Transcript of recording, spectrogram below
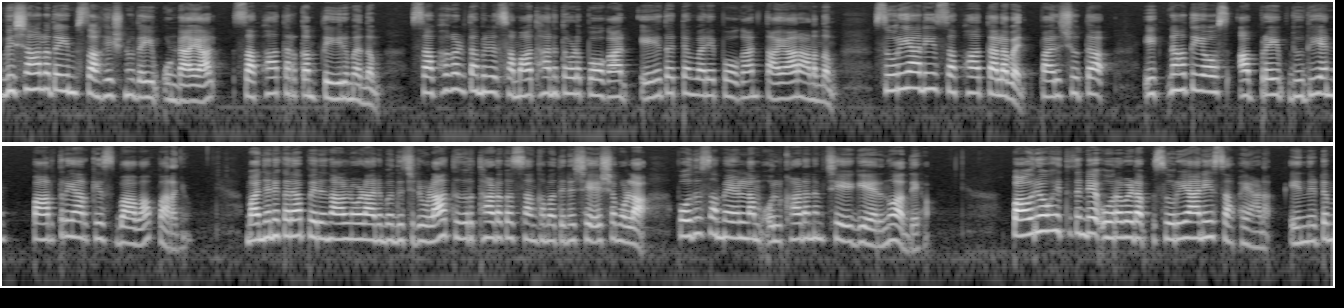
വിശാലതയും സഹിഷ്ണുതയും ഉണ്ടായാൽ സഭാതർക്കം തീരുമെന്നും സഭകൾ തമ്മിൽ സമാധാനത്തോടെ പോകാൻ ഏതറ്റം വരെ പോകാൻ തയ്യാറാണെന്നും സുറിയാനി സഭാ തലവൻ പരിശുദ്ധ ഇഗ്നാത്തിയോസ് അപ്രേം ദ്വിതീയൻ പാർത്രിയാർക്കിസ് ബാവ പറഞ്ഞു. മഞ്ഞനക്കര പെരുന്നാളിനോടനുബന്ധിച്ചിട്ടുള്ള തീർത്ഥാടക സംഗമത്തിന് ശേഷമുള്ള പൊതുസമ്മേളനം ഉദ്ഘാടനം ചെയ്യുകയായിരുന്നു അദ്ദേഹം. പൗരോഹിത്യത്തിന്റെ ഉറവിടം സുറിയാനി സഭയാണ്. എന്നിട്ടും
